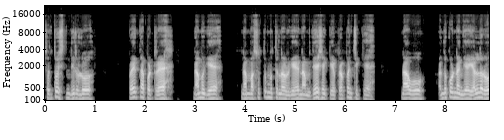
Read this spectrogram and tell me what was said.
ಸಂತೋಷದಿಂದಿರಲು ಪ್ರಯತ್ನ ಪಟ್ಟರೆ ನಮಗೆ, ನಮ್ಮ ಸುತ್ತಮುತ್ತಲಿನವ್ರಿಗೆ, ನಮ್ಮ ದೇಶಕ್ಕೆ, ಪ್ರಪಂಚಕ್ಕೆ ನಾವು ಅಂದುಕೊಂಡಂಗೆ ಎಲ್ಲರೂ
